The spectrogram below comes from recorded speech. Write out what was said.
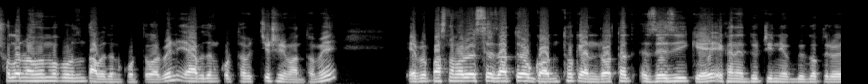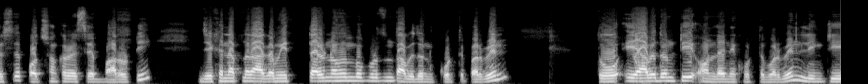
ষোলো নভেম্বর পর্যন্ত আবেদন করতে পারবেন। এই আবেদন করতে হবে চিঠির মাধ্যমে। এরপর পাঁচ নম্বর রয়েছে জাতীয় গ্রন্থ কেন্দ্র, অর্থাৎ জেজি কে এখানে দুটি নিয়োগ বিজ্ঞপ্তি রয়েছে। পদ সংখ্যা রয়েছে বারোটি, যেখানে আপনারা আগামী তেরো নভেম্বর পর্যন্ত আবেদন করতে পারবেন। তো এই আবেদনটি অনলাইনে করতে পারবেন। লিঙ্কটি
